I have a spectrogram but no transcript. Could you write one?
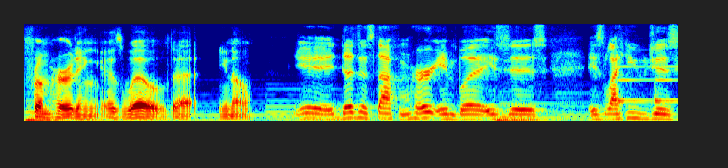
from hurting as well. That you know, yeah it doesn't stop from hurting but it's just it's like you just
